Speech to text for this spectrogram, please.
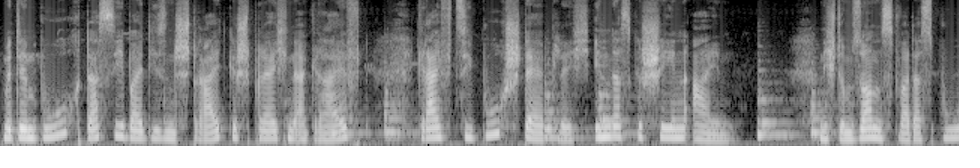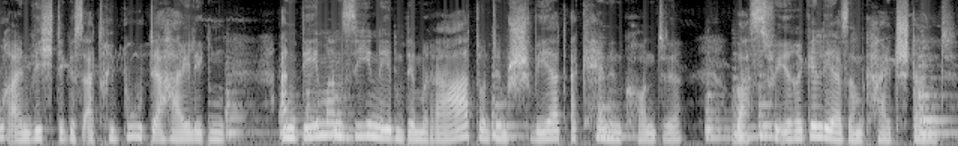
Mit dem Buch, das sie bei diesen Streitgesprächen ergreift, greift sie buchstäblich in das Geschehen ein. Nicht umsonst war das Buch ein wichtiges Attribut der Heiligen, an dem man sie neben dem Rad und dem Schwert erkennen konnte, was für ihre Gelehrsamkeit stand.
